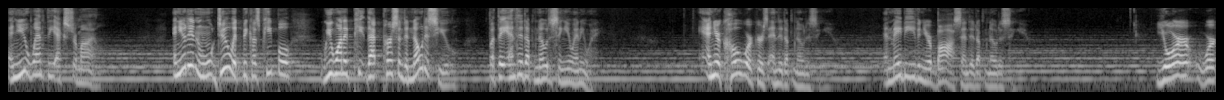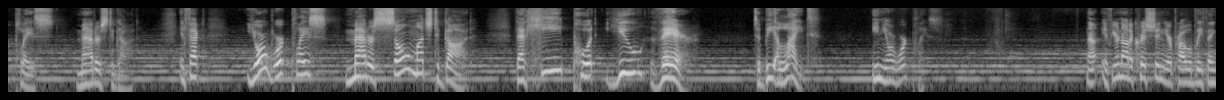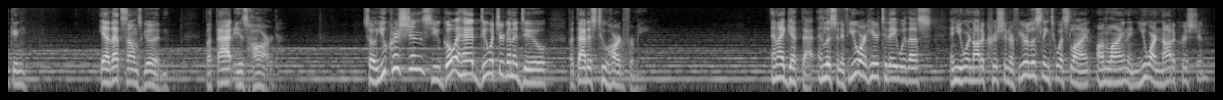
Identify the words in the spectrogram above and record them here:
and you went the extra mile. And you didn't do it because people, you wanted pe- that person to notice you, but they ended up noticing you anyway. And your coworkers ended up noticing you. And maybe even your boss ended up noticing you. Your workplace matters to God. In fact, your workplace matters so much to God that He put you there to be a light in your workplace. Now, if you're not a Christian, you're probably thinking, yeah, that sounds good, but that is hard. So, you Christians, you go ahead, do what you're going to do, but that is too hard for me. And I get that. And listen, if you are here today with us and you are not a Christian, or if you're listening to us line, online and you are not a Christian,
